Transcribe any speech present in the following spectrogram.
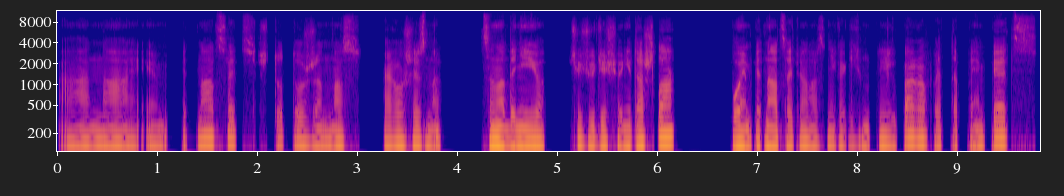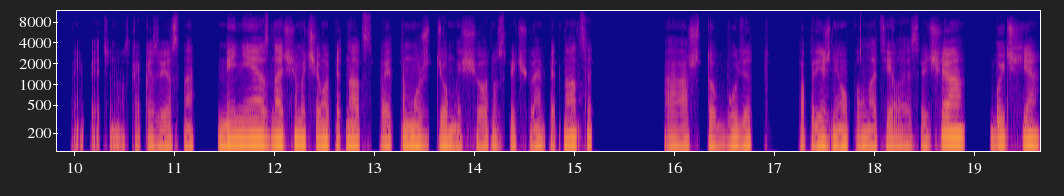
а на М15, что тоже у нас хороший знак. Цена до нее чуть-чуть еще не дошла. По М15 у нас никаких внутренних баров, это по М5. По М5 у нас, как известно, менее значимо, чем М15, поэтому ждем еще одну свечу М15 а, что будет по-прежнему полнотелая свеча бычья.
